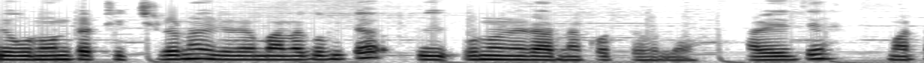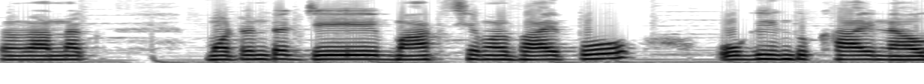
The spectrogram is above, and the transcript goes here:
যে উনুনটা ঠিক ছিল না, ওই জন্য বাঁধাকপিটা ওই উনুনে রান্না করতে হলো। আর এই যে মাটন রান্না মটনটা যে মাখছে আমার ভাইপো ও কিন্তু খায় না। ও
